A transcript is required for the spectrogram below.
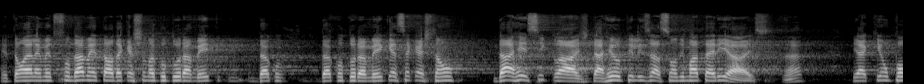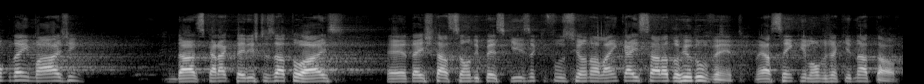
Então, é um elemento fundamental da questão da cultura maker, da, da cultura maker é essa questão da reciclagem, da reutilização de materiais, né? E aqui um pouco da imagem das características atuais é, da estação de pesquisa que funciona lá em Caiçara do Rio do Vento, né, a 100 quilômetros aqui de Natal.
